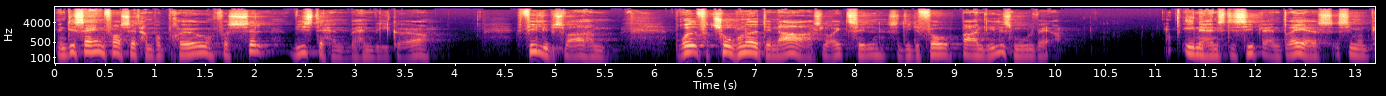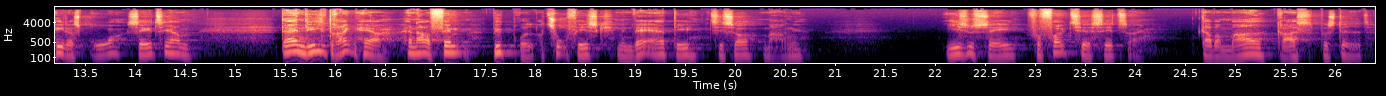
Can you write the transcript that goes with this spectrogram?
Men det sagde han for at sætte ham på prøve, for selv vidste han, hvad han ville gøre. Filip svarede ham, brød for 200 denarer slår ikke til, så de kan få bare en lille smule hver. En af hans disciple, Andreas, Simon Peters bror, sagde til ham, der er en lille dreng her, han har fem bygbrød og to fisk, men hvad er det til så mange? Jesus sagde, få folk til at sætte sig. Der var meget græs på stedet.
